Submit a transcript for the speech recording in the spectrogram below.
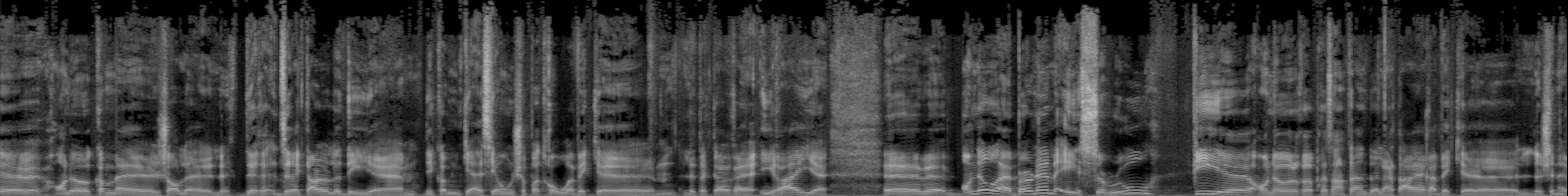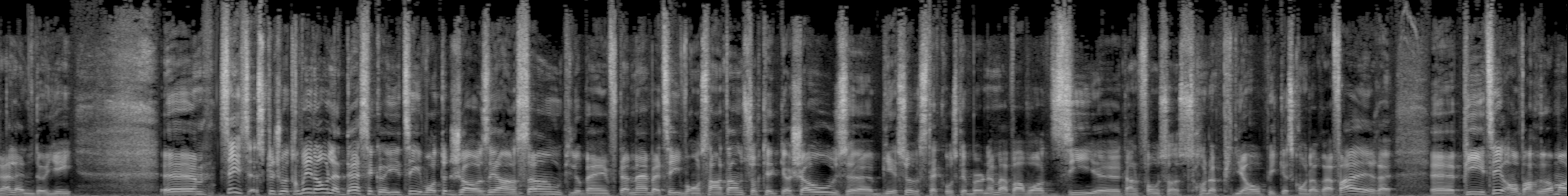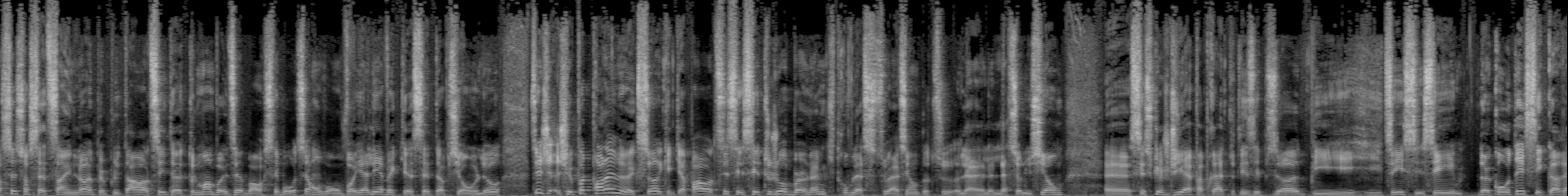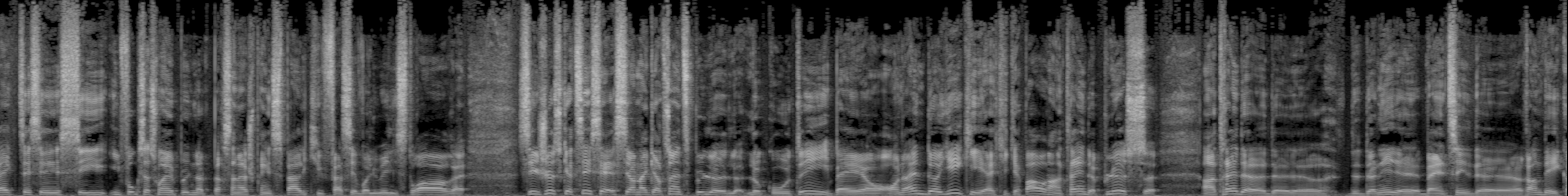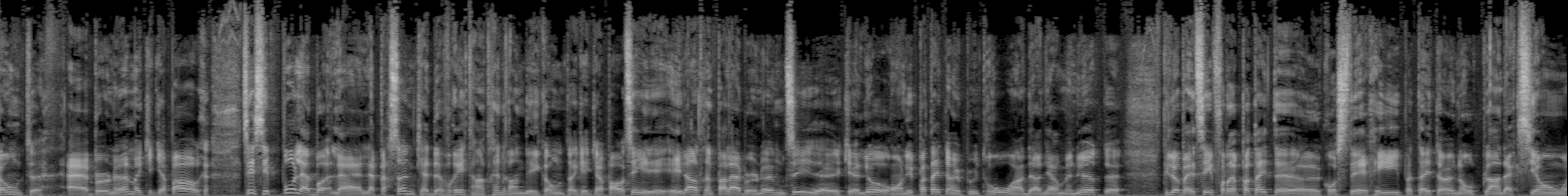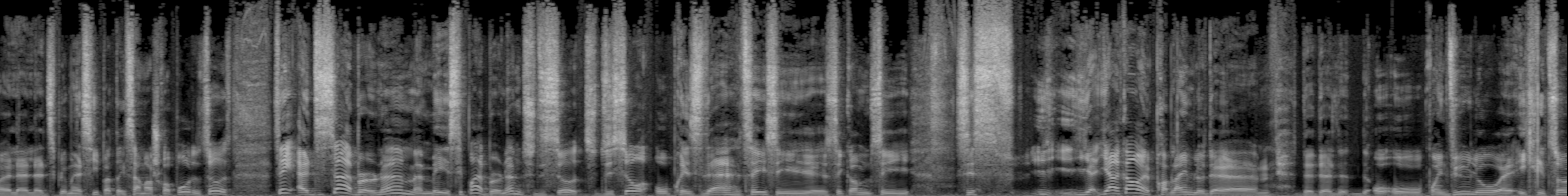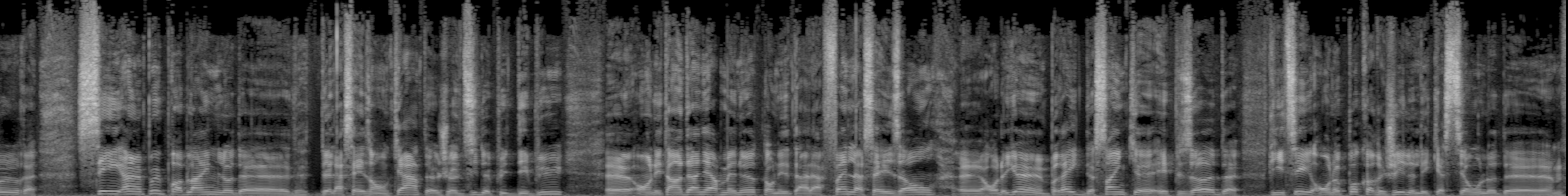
on a comme genre le, directeur des, communications, je sais pas trop, avec le docteur Irai. on a Burnham et Saru. Puis on a le représentant de la Terre avec le général Andoye. Euh, ce que je vais trouver là-dedans, c'est qu'ils vont tous jaser ensemble, puis là, ben, finalement, ben, ils vont s'entendre sur quelque chose. Euh, bien sûr, c'est à cause que Burnham va avoir dit, euh, dans le fond, son, opinion, puis qu'est-ce qu'on devrait faire. puis, tu sais, on va ramasser sur cette scène-là un peu plus tard. Tu tout le monde va dire, bon, c'est beau, on va, on va y aller avec cette option-là. Tu sais, j'ai pas de problème avec ça, quelque part. Tu sais, c'est toujours Burnham qui trouve la situation, la, solution. c'est ce que je dis à peu près à tous les épisodes. Puis, tu sais, d'un côté, c'est correct il faut que ce soit un peu notre personnage principal qui fasse évoluer l'histoire. C'est juste que, tu sais, si on regarde ça un petit peu le, côté, ben, on, a Ndoye qui est quelque part en train de plus en train de, de, donner, euh, ben, tu sais, de rendre des comptes à Burnham, à quelque part. Tu sais, c'est pas la, la, personne qui devrait être en train de rendre des comptes, à quelque part. Tu sais, est là en train de parler à Burnham, tu sais, euh, que là, on est peut-être un peu trop en dernière minute. Puis là, ben, tu sais, il faudrait peut-être euh, considérer peut-être un autre plan d'action, la, diplomatie, peut-être que ça marchera pas, tout ça. Tu sais, elle dit ça à Burnham, mais c'est pas à Burnham tu dis ça. Tu dis ça au président. Tu sais, c'est comme, c'est il y, a encore un problème de, au, point de vue là, euh, écriture. C'est un peu le problème là, de, la saison 4, je le dis depuis le début. Euh, on est en dernière minute, on est à la fin de la saison. Euh, on a eu un break de 5 épisodes. Puis, tu sais, on n'a pas corrigé les questions de,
